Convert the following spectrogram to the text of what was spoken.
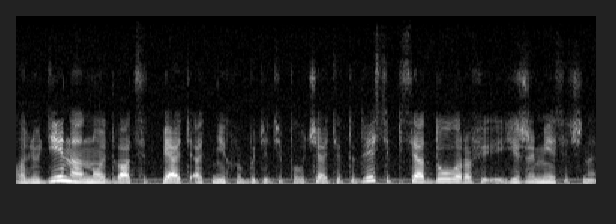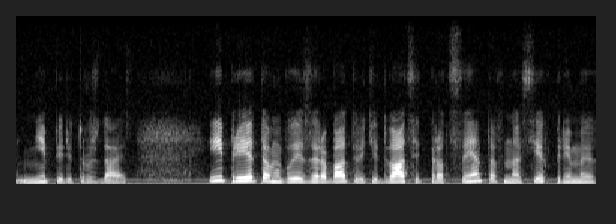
людей на 0,25 от них вы будете получать, это 250 долларов ежемесячно, не перетруждаясь и при этом вы зарабатываете 20% на всех прямых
